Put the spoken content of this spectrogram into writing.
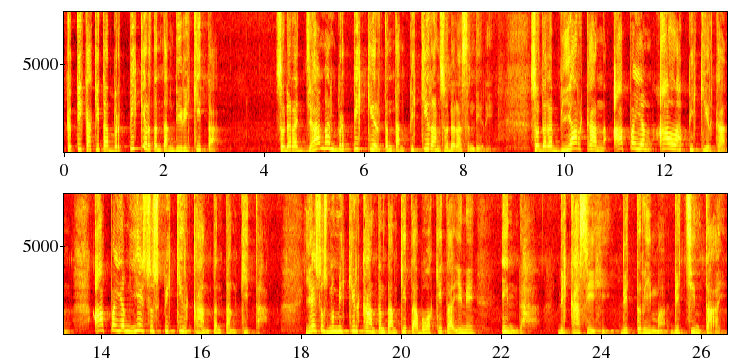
Ketika kita berpikir tentang diri kita, saudara jangan berpikir tentang pikiran saudara sendiri. Saudara biarkan apa yang Allah pikirkan, apa yang Yesus pikirkan tentang kita Yesus memikirkan tentang kita bahwa kita ini indah, dikasihi, diterima, dicintai.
